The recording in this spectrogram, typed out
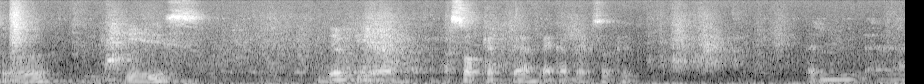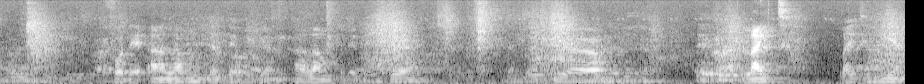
So this there'll be a, a socket there, like a bed socket. Then uh, for the alarm, then there will be an alarm level there. Then there will be a, a light, light in here.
